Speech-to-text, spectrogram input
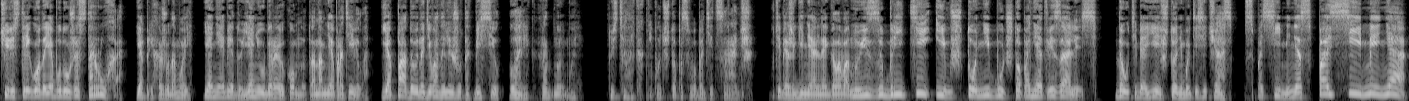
Через три года я буду уже старуха. Я прихожу домой. Я не обедаю, я не убираю комнату. Она мне опротивила. Я падаю на диван и лежу так без сил. Ларик, родной мой, ну сделай как-нибудь, чтоб освободиться раньше. У тебя же гениальная голова. Ну изобрети им что-нибудь, чтоб они отвязались. Да у тебя есть что-нибудь и сейчас. Спаси меня, спаси меня!»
